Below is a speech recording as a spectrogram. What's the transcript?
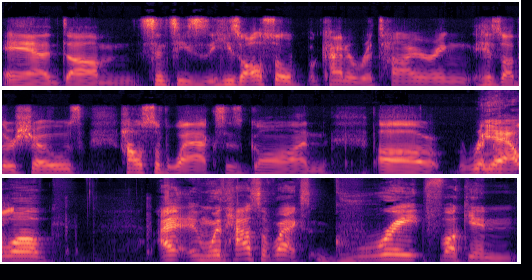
and um, since he's he's also kind of retiring his other shows house of wax is gone uh Rick- yeah, well, I and with House of Wax, great fucking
